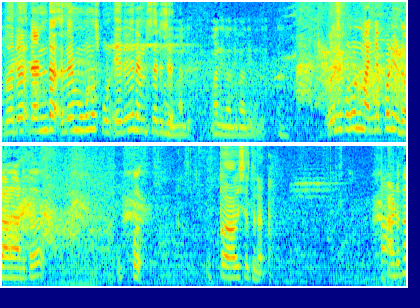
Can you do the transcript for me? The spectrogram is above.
ഇതൊരു രണ്ട് അല്ലെങ്കിൽ മൂന്ന് സ്പൂൺ എരിവിനനുസരിച്ച്. മതി. മതി മതി മതി മതി. ഒരു സ്പൂൺ മഞ്ഞൾപ്പൊടി ഇടുവാണ് അടുത്തത്. ഉപ്പ്. ഉപ്പ് ആവശ്യത്തിന്. അടുത്ത്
